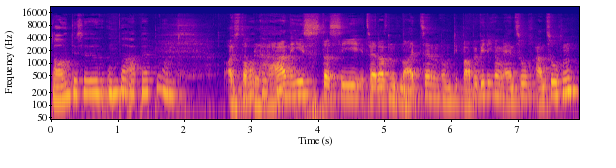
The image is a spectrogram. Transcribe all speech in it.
dauern diese Umbauarbeiten? Und also der Plan ist, dass Sie 2019 um die Baubewilligung ansuchen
